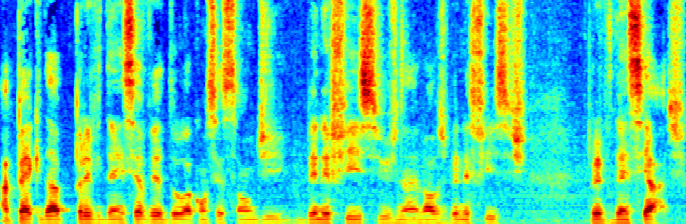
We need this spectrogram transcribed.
a PEC da Previdência vedou a concessão de benefícios, né, novos benefícios previdenciários.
